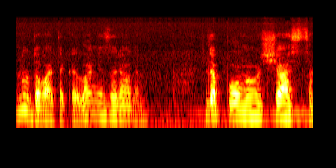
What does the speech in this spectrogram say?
Ну, давайте кайлані зарядимо. Для повного щастя.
